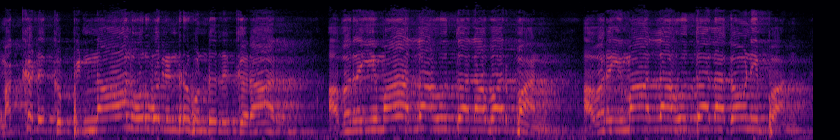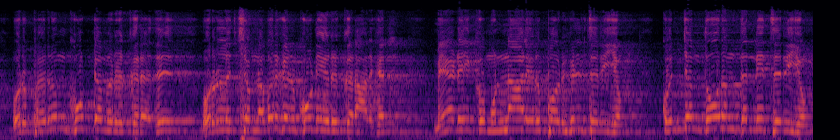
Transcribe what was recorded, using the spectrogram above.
மக்களுக்கு பின்னால் ஒருவர் நின்று கொண்டிருக்கிறார். அவரையுமா அல்லாஹு தாலா பார்ப்பான். அவரையுமா அல்லாஹு தாலா கவனிப்பான். ஒரு பெரும் கூட்டம் இருக்கிறது. ஒரு லட்சம் நபர்கள் கூடி இருக்கிறார்கள் மேடைக்கு முன்னால் இருப்பவர்கள் தெரியும். கொஞ்சம் தூரம் தள்ளி தெரியும்.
